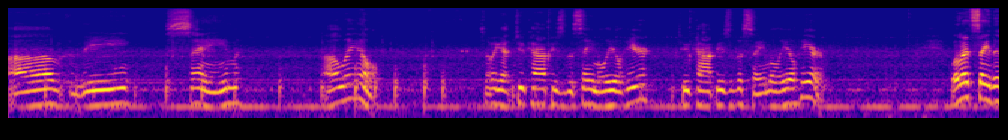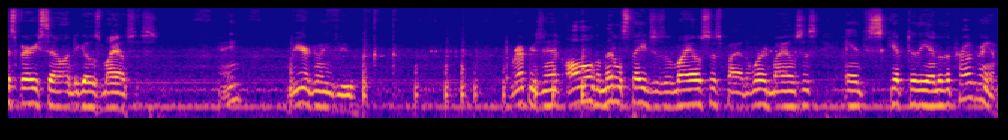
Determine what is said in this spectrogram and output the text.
of the same allele. So we got two copies of the same allele here, two copies of the same allele here. Well, let's say this very cell undergoes meiosis. Okay, we are going to represent all the middle stages of meiosis by the word meiosis and skip to the end of the program.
